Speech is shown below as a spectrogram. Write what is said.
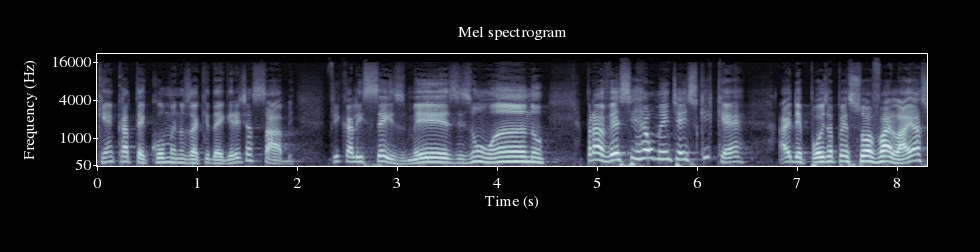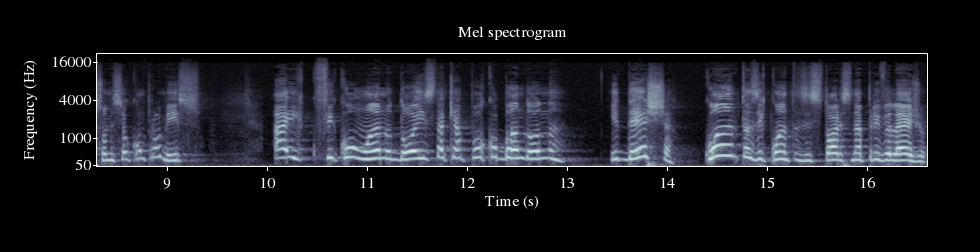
Quem é catecúmenos aqui da igreja sabe. Fica ali seis meses, um ano, para ver se realmente é isso que quer. Aí depois a pessoa vai lá e assume seu compromisso. Aí ficou um ano, dois, daqui a pouco abandona e deixa. Quantas e quantas histórias, isso não é privilégio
